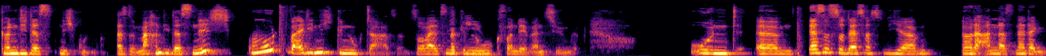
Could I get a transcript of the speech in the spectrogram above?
Können die das nicht gut machen? Also machen die das nicht gut, weil die nicht genug da sind, so weil es nicht okay. genug von dem Enzym gibt. Und ähm, das ist so das, was wir oder anders, ne,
